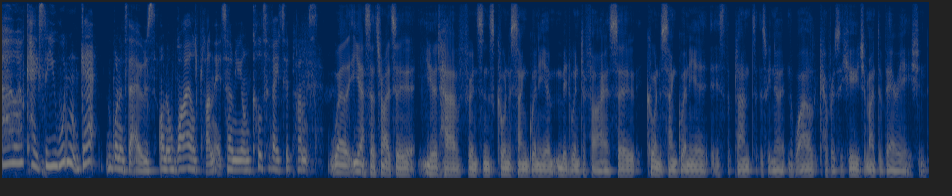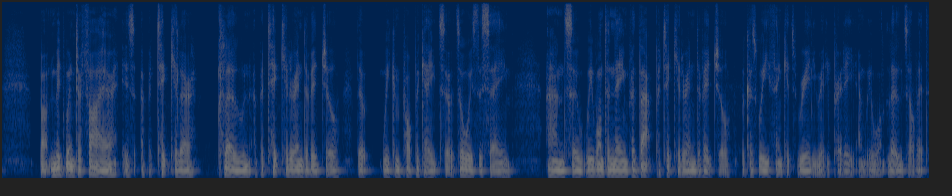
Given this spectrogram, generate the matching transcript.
Oh, okay. So you wouldn't get one of those on a wild plant. It's only on cultivated plants. Well, yes, that's right. So you'd have, for instance, Cornus sanguinea midwinter fire. So Cornus sanguinea is the plant as we know it in the wild. It covers a huge amount of variation. But midwinter fire is a particular clone, a particular individual that we can propagate. So it's always the same. And so we want a name for that particular individual because we think it's really, really pretty and we want loads of it.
